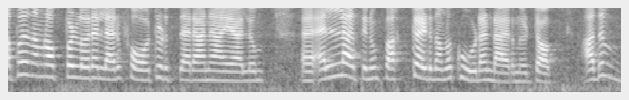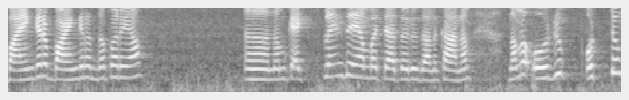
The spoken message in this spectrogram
അപ്പോൾ നമ്മളൊപ്പം ഉള്ളവരെല്ലാവരും ഫോട്ടോ എടുത്തു തരാനായാലും എല്ലാത്തിനും പക്കായിട്ട് നമ്മൾ കൂടെ ഉണ്ടായിരുന്നു കേട്ടോ അത് ഭയങ്കര ഭയങ്കര എന്താ പറയുക നമുക്ക് എക്സ്പ്ലെയിൻ ചെയ്യാൻ പറ്റാത്തൊരു ഇതാണ്. കാരണം നമ്മൾ ഒരു ഒട്ടും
